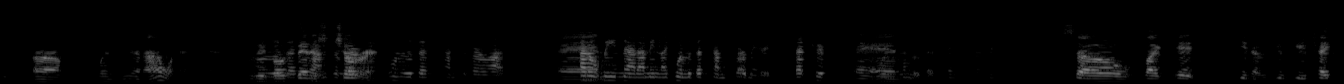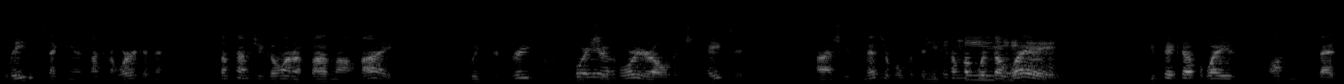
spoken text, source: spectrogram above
Mhm. um, when you and I went, and we had both been as of our- children. one of the best times of our lives. And, I don't mean that. I mean like one of the best times of our marriage. That trip was one of the best things of our marriage. so like it, you know, you you take leaps thinking it's not going to work, and then sometimes you go on a five mile hike with your three well, she's a Four-year-old. four year old and she hates it. Uh, she's miserable, but then She you come up with a way. You pick up ways on that.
